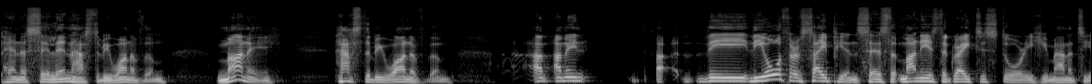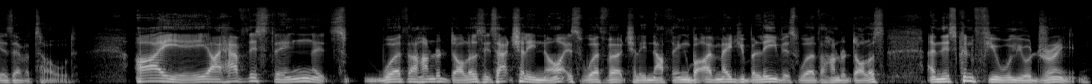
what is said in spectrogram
Penicillin has to be one of them. Money has to be one of them. I, I mean, uh, the the author of *Sapiens* says that money is the greatest story humanity has ever told. I.e., I have this thing, it's worth $100. It's actually not, it's worth virtually nothing, but I've made you believe it's worth $100, and this can fuel your dream.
